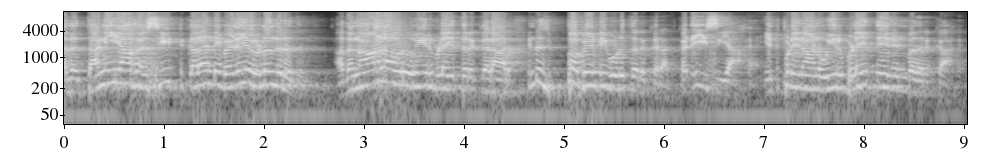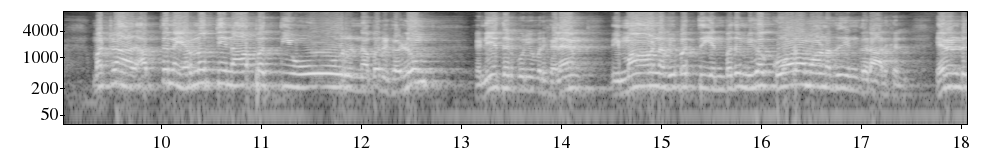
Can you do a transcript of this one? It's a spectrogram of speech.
அது தனியாக சீட்டு கலண்டி வெளியே விழுந்துருது. அதனால் அவர் உயிர் பிழைத்திருக்கிறார் என்று இப்ப பேட்டி கொடுத்திருக்கிறார் கடைசியாக. எப்படி நான் உயிர் பிழைத்தேன் என்பதற்காக. மற்ற அத்தனை இருநூத்தி நாற்பத்தி ஓரு நபர்களும் கண்ணியத்திற்குரியவர்களே விமான விபத்து என்பது மிக கோரமானது என்கிறார்கள். ஏனென்று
